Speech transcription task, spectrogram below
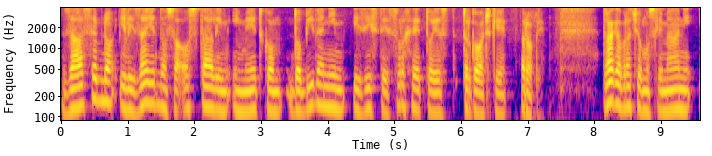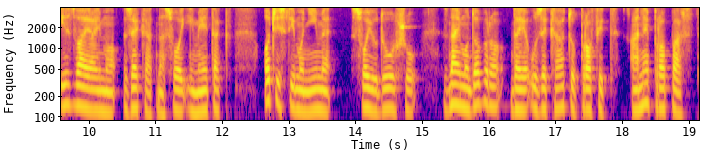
zasebno ili zajedno sa ostalim imetkom dobivenim iz iste svrhe, to jest trgovačke robe. Draga braćo muslimani, izdvajajmo zekat na svoj imetak, očistimo njime svoju dušu, znajmo dobro da je u zekatu profit, a ne propast,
